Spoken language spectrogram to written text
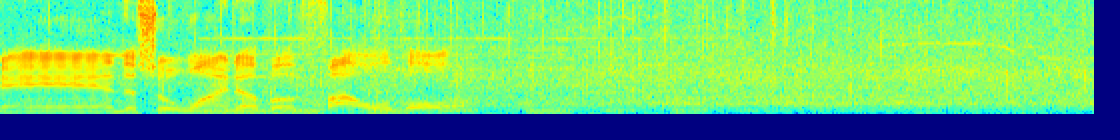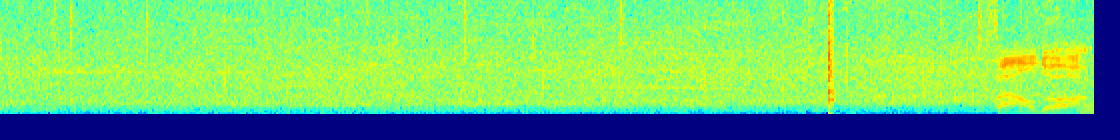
And this will wind up a foul ball. Fouled off.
